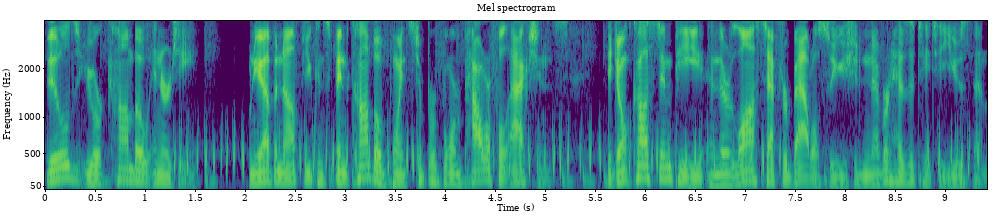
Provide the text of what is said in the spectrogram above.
build your combo energy. When you have enough, you can spend combo points to perform powerful actions. They don't cost MP, and they're lost after battle, so you should never hesitate to use them.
